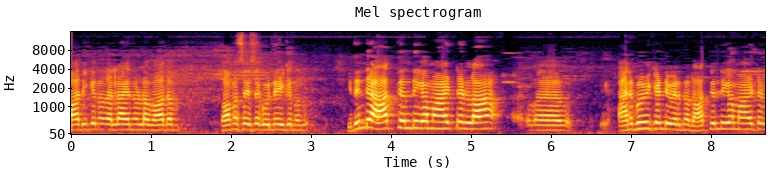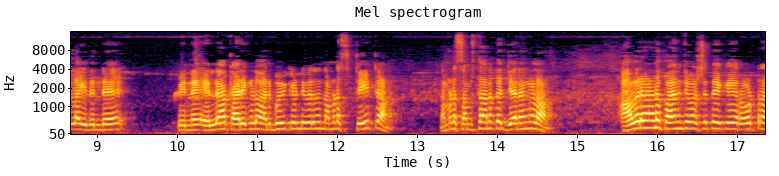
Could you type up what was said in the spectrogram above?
ബാധിക്കുന്നതല്ല എന്നുള്ള വാദം തോമസ് ഐസക് ഉന്നയിക്കുന്നത്. ഇതിന്റെ ആത്യന്തികമായിട്ടുള്ള അനുഭവിക്കേണ്ടി വരുന്നത് ആത്യന്തികമായിട്ടുള്ള ഇതിന്റെ പിന്നെ എല്ലാ കാര്യങ്ങളും അനുഭവിക്കേണ്ടി വരുന്നത് നമ്മുടെ സ്റ്റേറ്റാണ് നമ്മുടെ സംസ്ഥാനത്തെ ജനങ്ങളാണ്. അവരാണ് പതിനഞ്ച് വർഷത്തേക്ക് റോഡ്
